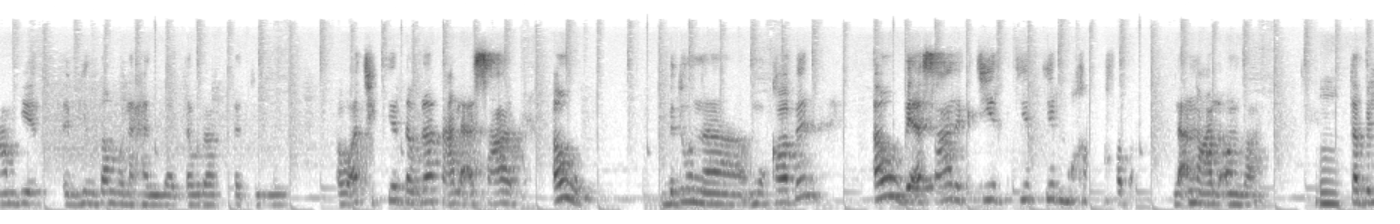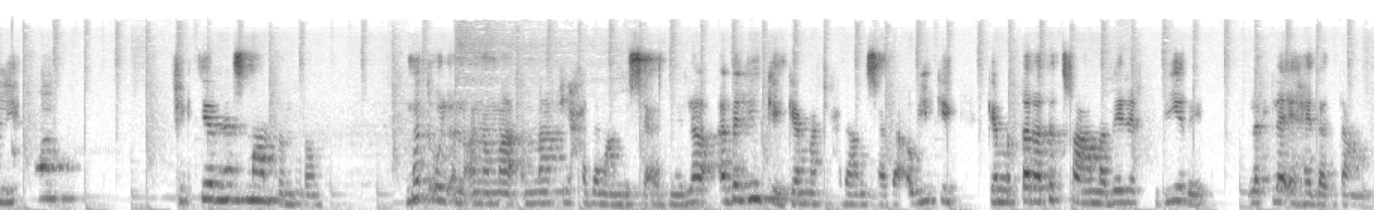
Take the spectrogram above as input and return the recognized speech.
عم بي- بينضموا لهالدورات؟ التدريبيه أوقات في كثير دورات على أسعار. أو بدون مقابل أو بأسعار كثير كثير كثير مخفضة لأنه على الأونلاين. طب اليوم في كثير ناس ما عم تنضم ما تقول إنه أنا ما ما في حدا عم بيساعدني. لا قبل يمكن كان ما في حدا عم يساعدها أو يمكن كان مضطرة تدفع مبالغ كبيرة لتلاقي هذا الدعم.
